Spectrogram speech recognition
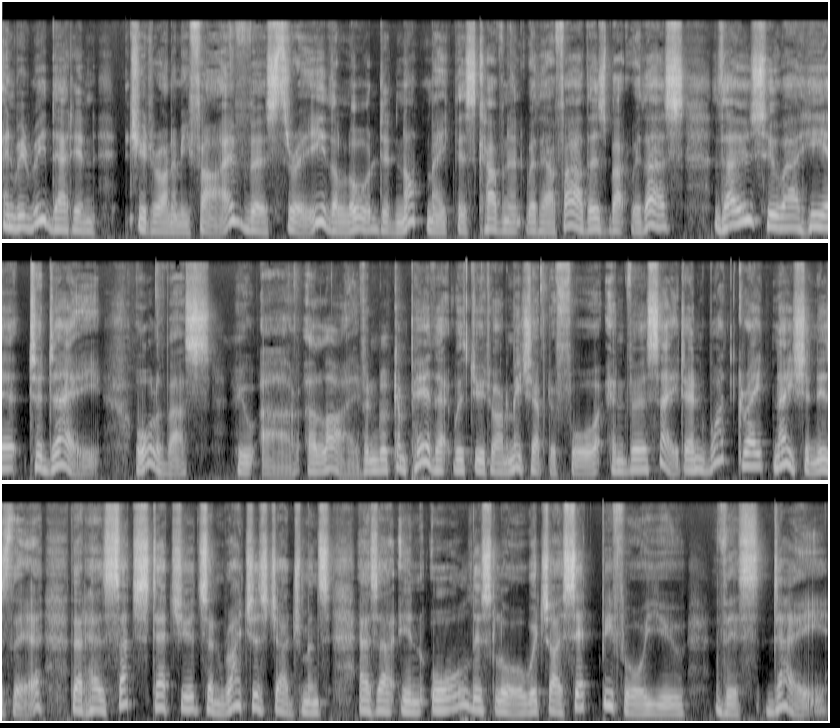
And we read that in Deuteronomy 5, verse 3 The Lord did not make this covenant with our fathers, but with us, those who are here today, all of us who are alive. And we'll compare that with Deuteronomy chapter 4 and verse 8. And what great nation is there that has such statutes and righteous judgments as are in all this law which I set before you this day?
